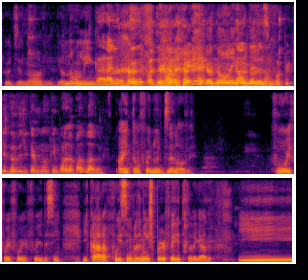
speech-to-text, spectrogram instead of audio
Foi o 19? Eu não lembro. Caralho, né? 12 pra 19 foi grande. Eu não lembro Não, 12 mesmo. não foi porque 12 ele terminou na temporada passada. Ah, então foi no 19. Foi, foi, foi, foi assim. E cara, foi simplesmente perfeito, tá ligado? E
